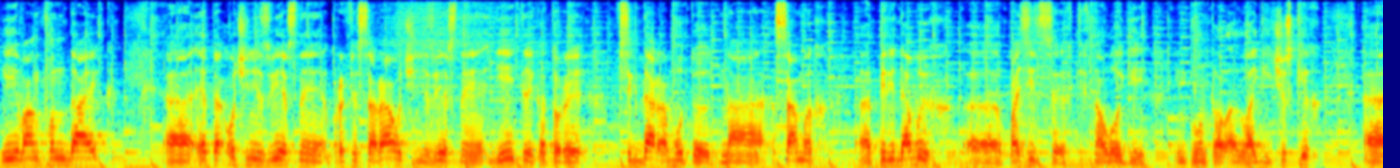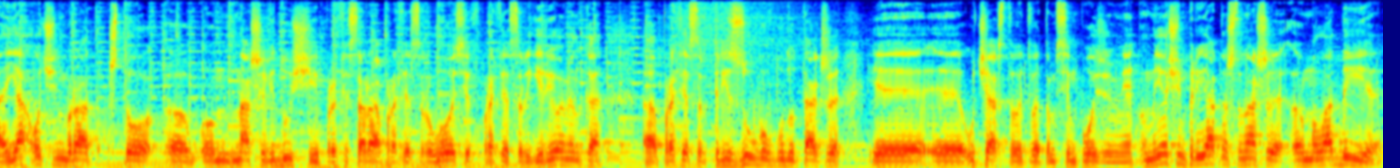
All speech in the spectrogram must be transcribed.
и Иван фон Дайк. Э, это очень известные профессора, очень известные деятели, которые всегда работают на самых передовых э, позициях технологий имплантологических. Э, я очень рад, что наши ведущие профессора, профессор Лосев, профессор Еременко, профессор Трезубов будут также участвовать в этом симпозиуме. Мне очень приятно, что наши молодые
